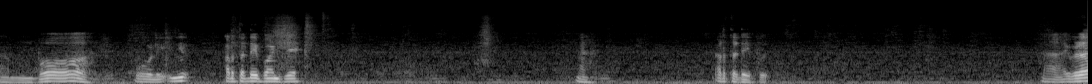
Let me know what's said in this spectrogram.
അമ്പോ പൊളി ഇനി അടുത്ത ടൈപ്പ് കാണിച്ചേ. ആ അടുത്ത ടൈപ്പ്. ആ ഇവിടെ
